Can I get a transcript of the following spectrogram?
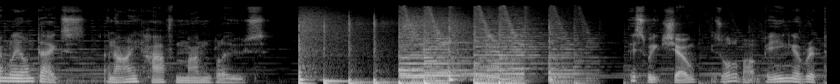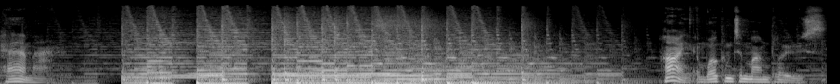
I'm Leon Deggs, and I have man blues. This week's show is all about being a repairman. Hi, and welcome to Man Blues.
